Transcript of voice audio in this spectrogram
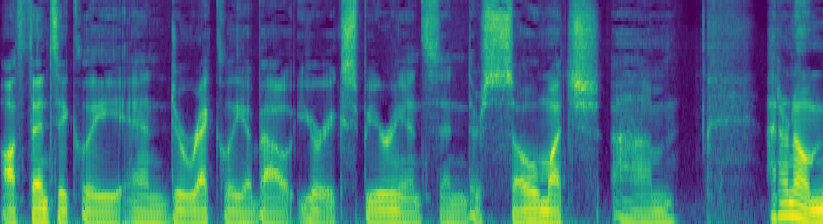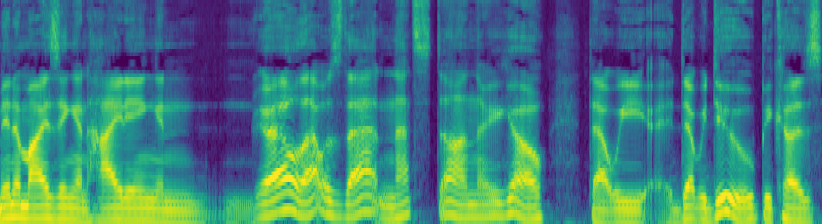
authentically and directly about your experience. And there's so much. Um, I don't know, minimizing and hiding and well, that was that and that's done. There you go. That we that we do because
